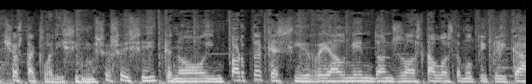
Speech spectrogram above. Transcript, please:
Això està claríssim. Això s'ha decidit que no importa, que si realment doncs, les taules de multiplicar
